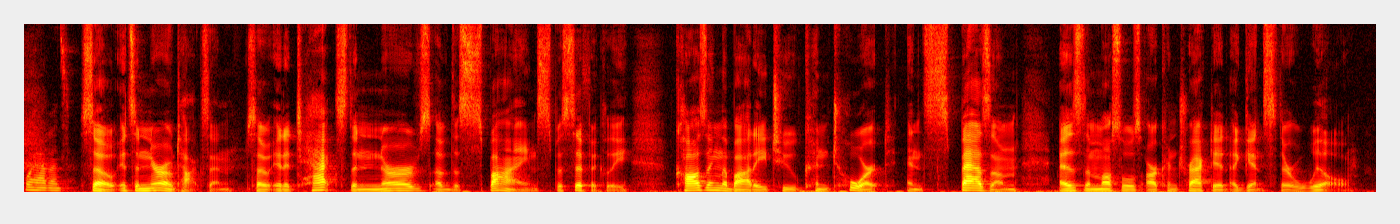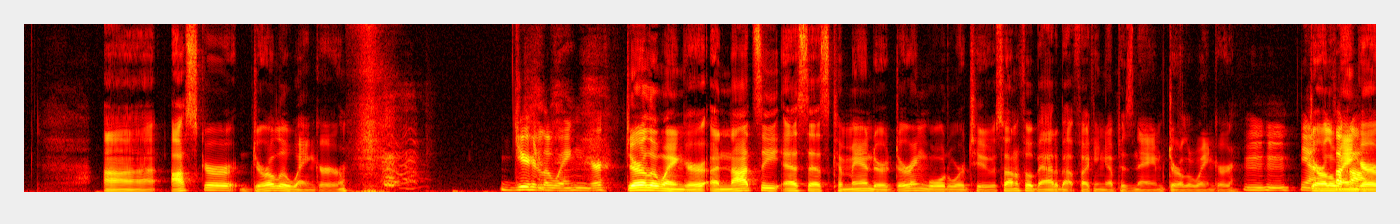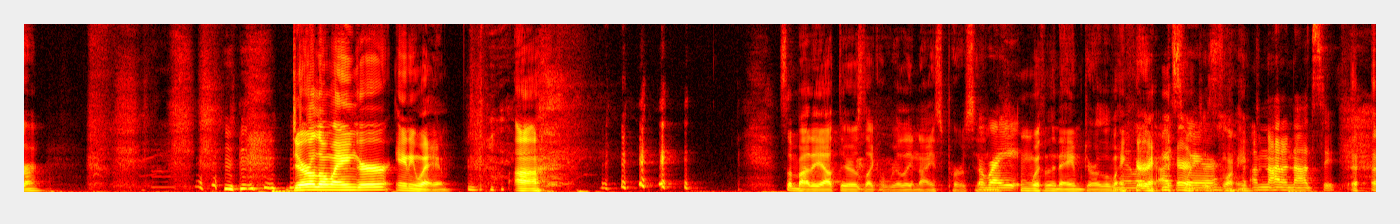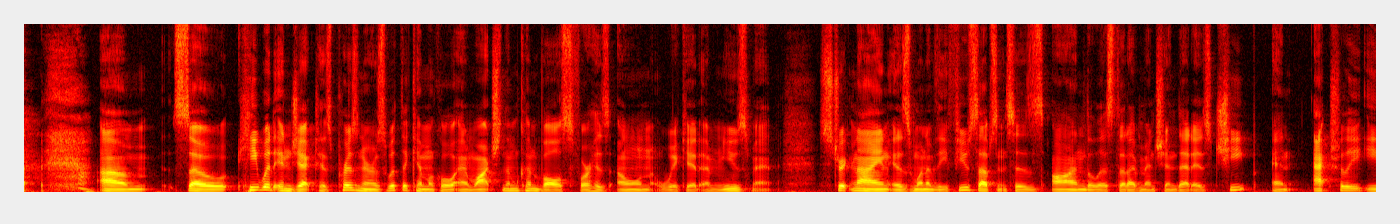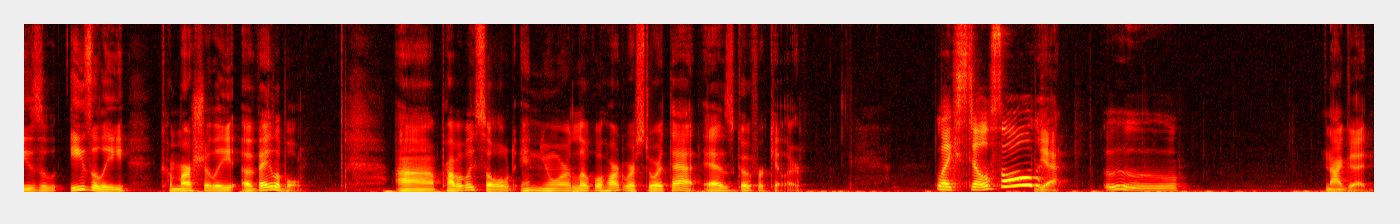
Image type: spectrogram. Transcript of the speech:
What happens? So it's a neurotoxin. So it attacks the nerves of the spine specifically, causing the body to contort and spasm as the muscles are contracted against their will. Uh, Oscar Durlewanger, Dirlewanger. Derlewanger, a Nazi SS commander during World War II. So I don't feel bad about fucking up his name, Derlewanger. Yeah. Derlewanger. Derlewanger. Anyway, uh, somebody out there is like a really nice person, Right. with the name I'm Derlewanger. like, I swear, like... I'm not a Nazi. so he would inject his prisoners with the chemical and watch them convulse for his own wicked amusement. Strychnine is one of the few substances on the list that I've mentioned that is cheap and actually easily, easily commercially available. Uh, probably sold in your local hardware store at that as Gopher Killer. Like still sold? Yeah, Ooh. not good.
